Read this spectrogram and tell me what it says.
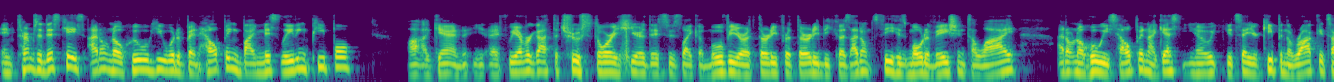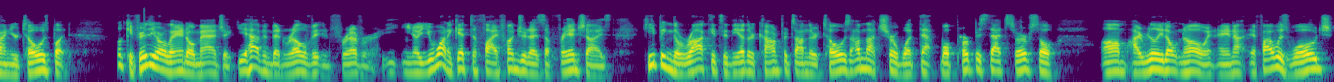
in terms of this case, I don't know who he would have been helping by misleading people. Uh, again, if we ever got the true story here, this is like a movie or a 30 for 30 because I don't see his motivation to lie. I don't know who he's helping. I guess, you know, you could say you're keeping the Rockets on your toes, but look, if you're the Orlando Magic, you haven't been relevant in forever. You know, you want to get to 500 as a franchise. Keeping the Rockets and the other conference on their toes, I'm not sure what that what purpose that serves. So, um, I really don't know. And, and if I was Woj,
